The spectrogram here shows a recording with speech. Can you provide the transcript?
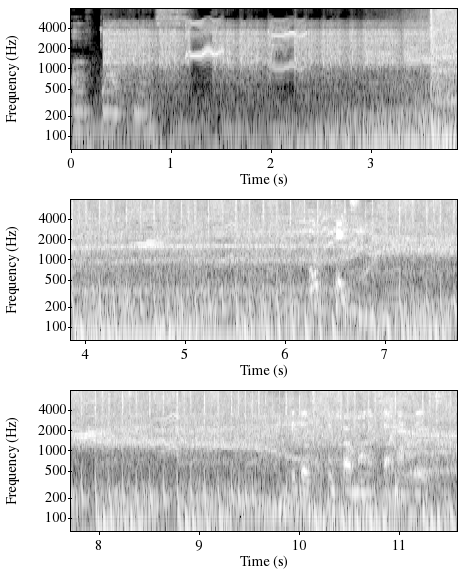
of Darkness. What Pixar? Get those pinch harmonics out my face.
